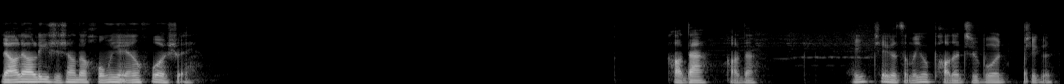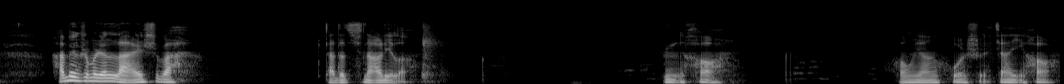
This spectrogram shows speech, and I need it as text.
聊聊历史上的红颜祸水。好的，好的，哎，这个怎么又跑到直播？这个还没有什么人来是吧？大家都去哪里了？引号，红颜祸水加引号，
